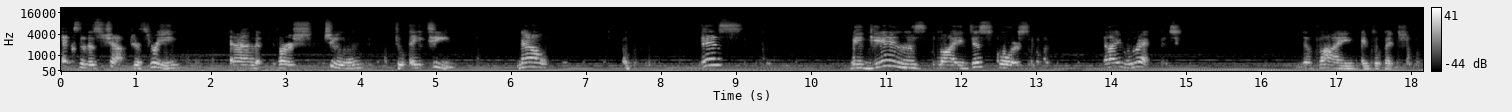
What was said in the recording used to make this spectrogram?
Exodus chapter 3 and verse 2 to 18. Now, this begins my discourse of direct divine intervention.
